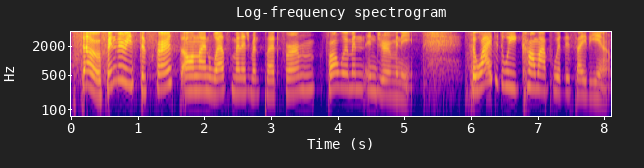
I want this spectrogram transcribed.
So, FinMarie is the first online wealth management platform for women in Germany. So, why did we come up with this idea?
